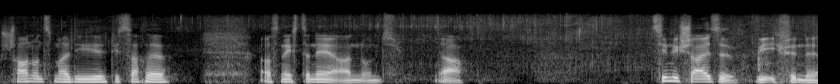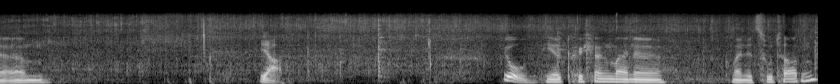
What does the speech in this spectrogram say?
schauen uns mal die, die Sache aus nächster Nähe an. Und ja, ziemlich scheiße, wie ich finde. Ähm, ja. Jo, hier köcheln meine meine Zutaten.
